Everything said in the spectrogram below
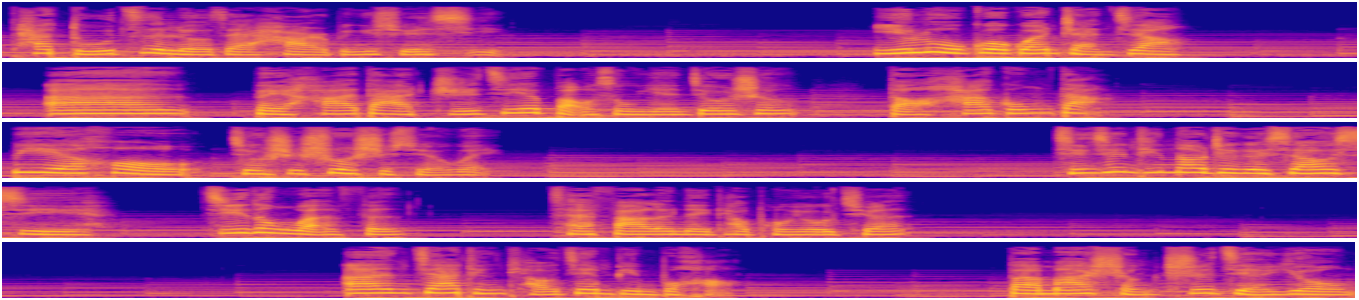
他独自留在哈尔滨学习。一路过关斩将，安安被哈大直接保送研究生到哈工大，毕业后就是硕士学位。晴晴听到这个消息，激动万分，才发了那条朋友圈。安安家庭条件并不好，爸妈省吃俭用，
